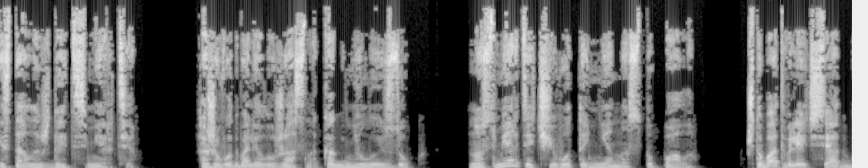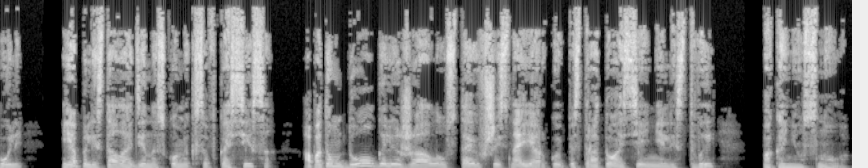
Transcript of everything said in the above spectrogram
и стала ждать смерти. Живот болел ужасно, как гнилой зуб но смерть от чего-то не наступала. Чтобы отвлечься от боли, я полистала один из комиксов Кассиса, а потом долго лежала, уставившись на яркую пестроту осенней листвы, пока не уснула.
